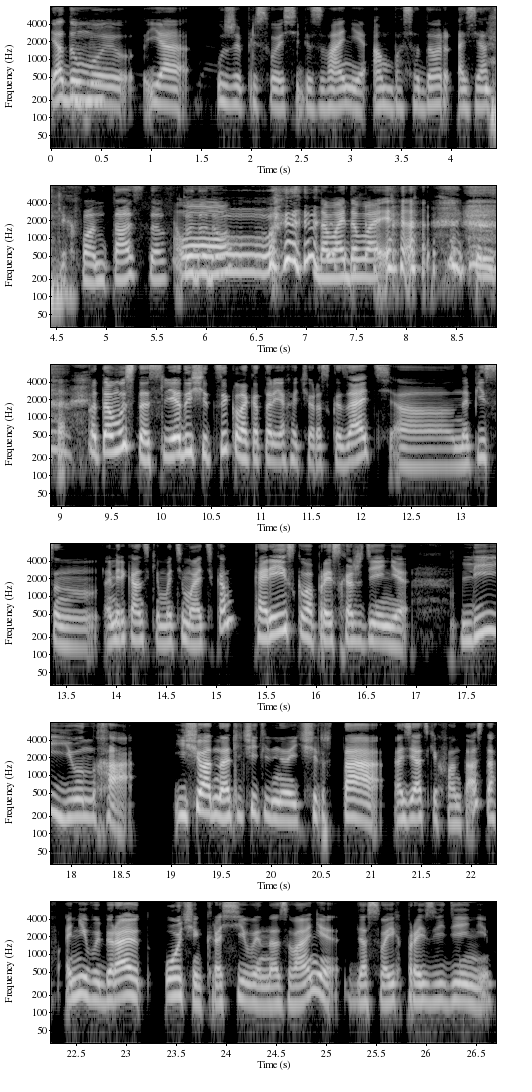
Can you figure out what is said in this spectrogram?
Я думаю, я уже присвою себе звание амбассадор азиатских фантастов. Давай, давай. Круто. Потому что следующий цикл, о котором я хочу рассказать, а, написан американским математиком корейского происхождения Ли Юн Ха. Еще одна отличительная черта азиатских фантастов — они выбирают очень красивые названия для своих произведений.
